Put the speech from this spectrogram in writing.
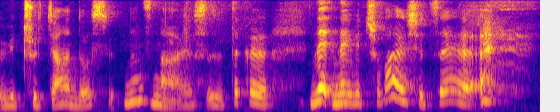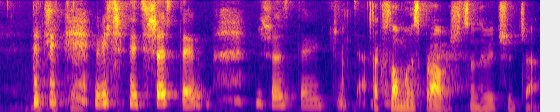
відчуття, досвід. Ну, не знаю. Таке не, не відчуваю, що це відчуття, шосте, шосте відчуття. Так в тому і справа, що це не відчуття.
